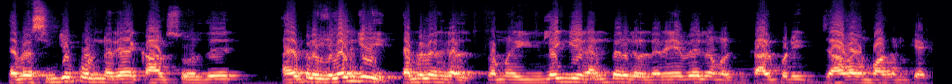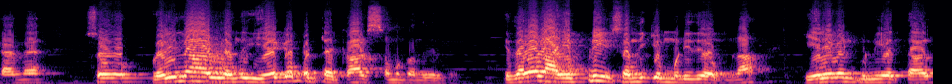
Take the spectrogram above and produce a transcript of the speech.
அதேபோல் சிங்கப்பூர் நிறைய கால்ஸ் வருது அதே போல இலங்கை தமிழர்கள் நம்ம இலங்கை நண்பர்கள் நிறைய பேர் நம்மளுக்கு கால் பண்ணி ஜாதகம் பார்க்கணும்னு கேட்காங்க. ஸோ வெளிநாடுல இருந்து ஏகப்பட்ட கால்ஸ் நமக்கு வந்துருக்கு. இதெல்லாம் நான் எப்படி சந்திக்க முடியுது அப்படின்னா இறைவன் புண்ணியத்தால்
